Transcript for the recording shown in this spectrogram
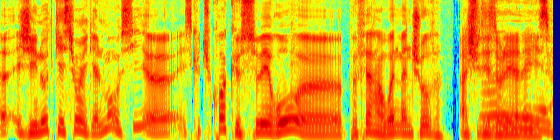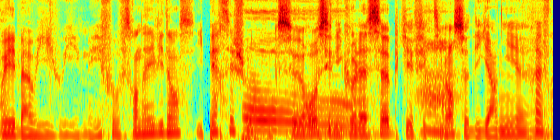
Euh, J'ai une autre question également aussi. Euh, Est-ce que tu crois que ce héros euh, peut faire un one-man chauve Ah, je suis désolé, Anaïs. Oui, bah oui, oui, mais il faut se rendre à l'évidence. Il perd ses cheveux. Donc, ce héros, c'est Nicolas Sub qui effectivement se dégarnit. euh, pour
